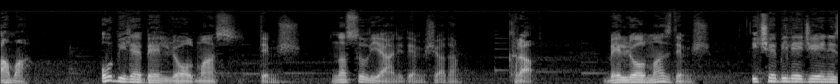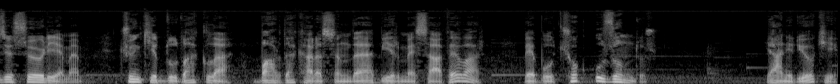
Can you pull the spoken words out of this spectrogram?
Ama o bile belli olmaz demiş. Nasıl yani demiş adam. Kral, belli olmaz demiş. İçebileceğinizi söyleyemem. Çünkü dudakla bardak arasında bir mesafe var ve bu çok uzundur. Yani diyor ki,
